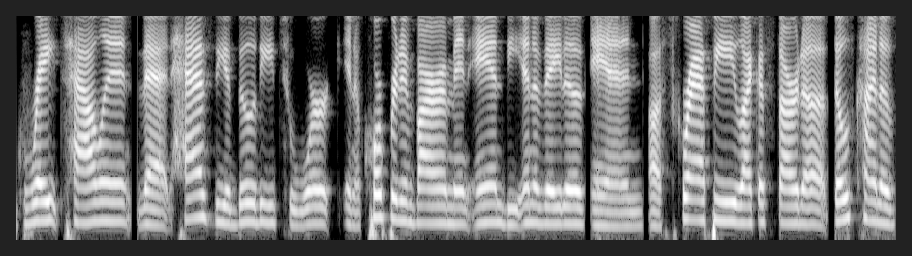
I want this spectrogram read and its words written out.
great talent, that has the ability to work in a corporate environment and be innovative and uh, scrappy like a startup, those kind of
